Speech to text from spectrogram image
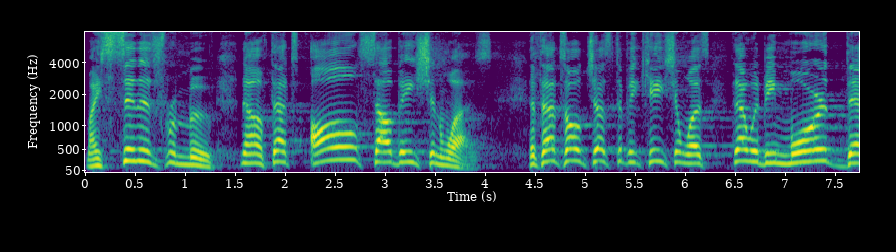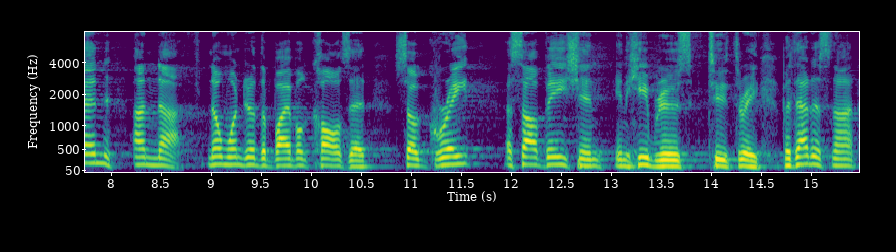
My sin is removed. Now, if that's all salvation was, if that's all justification was, that would be more than enough. No wonder the Bible calls it so great a salvation in Hebrews 2 3. But that is not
